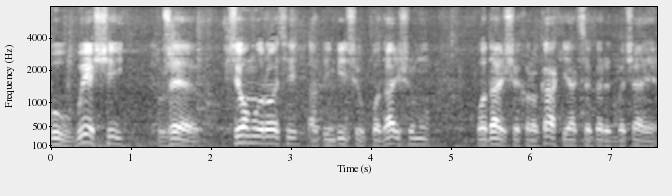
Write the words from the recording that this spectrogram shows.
був вищий вже в цьому році, а тим більше в подальшому, в подальших роках, як це передбачає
